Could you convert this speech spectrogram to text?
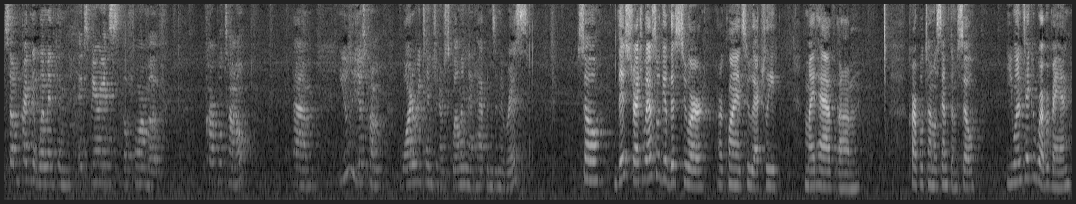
some pregnant women can experience a form of carpal tunnel, um, usually just from water retention or swelling that happens in the wrist. So this stretch, we also give this to our, our clients who actually might have um, carpal tunnel symptoms. So you want to take a rubber band,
